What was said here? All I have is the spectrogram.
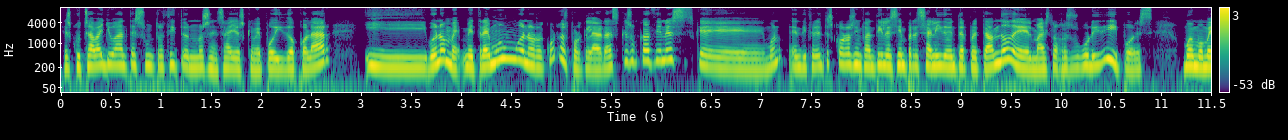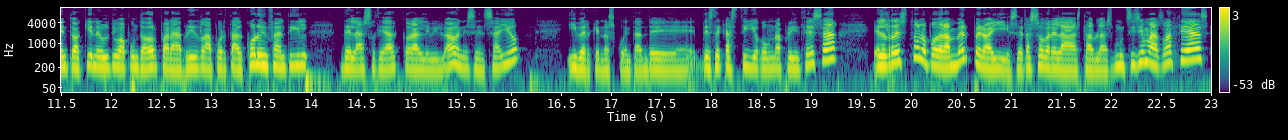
escuchaba yo antes un trocito en unos ensayos que me he podido colar y bueno, me, me trae muy buenos recuerdos porque la verdad es que son canciones que, bueno, en diferentes coros infantiles siempre se han ido interpretando del maestro Jesús Guridi y pues buen momento aquí en el último apuntador para abrir la puerta al coro infantil de la Sociedad Coral de Bilbao en ese ensayo y ver qué nos cuentan de, de este castillo con una princesa. El resto lo podrán ver, pero allí será sobre las tablas. Muchísimas gracias,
